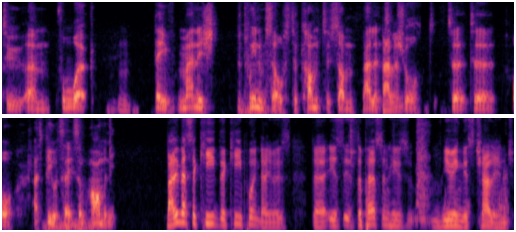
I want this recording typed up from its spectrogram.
to um for work Mm. they've managed between themselves to come to some balance, i'm sure to to or as P would say some harmony But I think that's the key. The key point, Daniel, is the is is the person who's viewing this challenge.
